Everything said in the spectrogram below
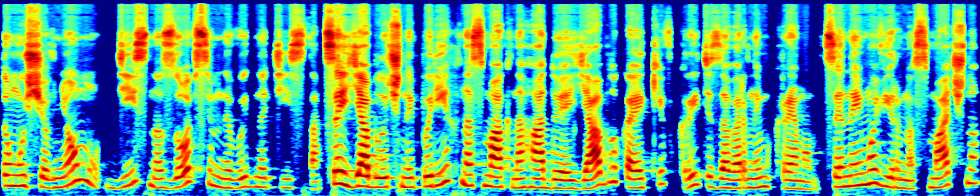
тому що в ньому дійсно зовсім не видно тіста. Цей яблучний пиріг на смак нагадує яблука, які вкриті заварним кремом. Це неймовірно смачно,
